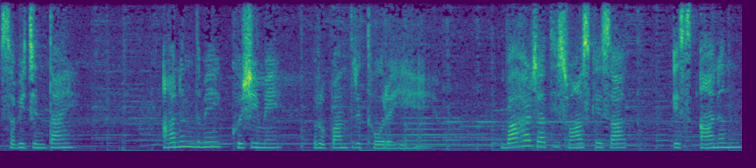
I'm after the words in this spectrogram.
सभी चिंताएँ आनंद में, खुशी में रूपांतरित हो रही हैं। बाहर जाती श्वास के साथ इस आनंद,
